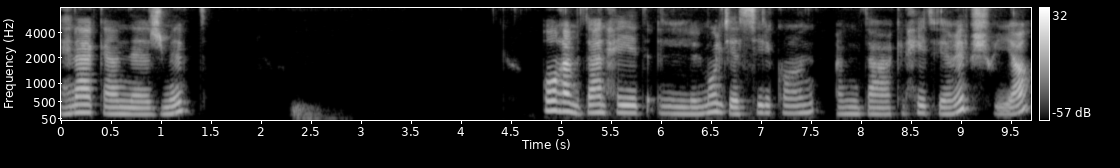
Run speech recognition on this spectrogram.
هنا كان جمد. وغنبدا نحيد ال moule ديال السيليكون غنبدا كنحيد فيه غير بشوية.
